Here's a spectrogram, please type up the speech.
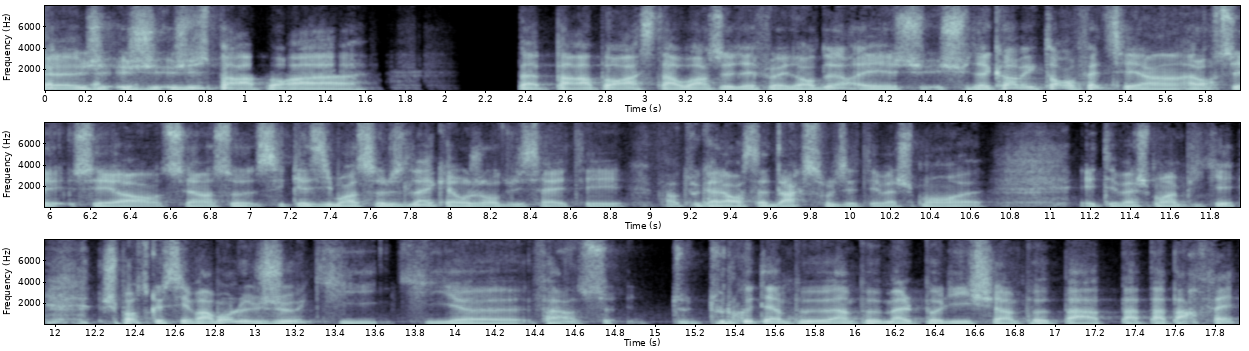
Euh, juste par rapport à par, rapport à Star Wars Jedi Fallen Order et je, suis d'accord avec toi en fait c'est un alors c'est c'est c'est quasiment un Souls like hein, aujourd'hui ça a été en tout cas alors Dark Souls était vachement euh, était vachement impliqué. Je pense que c'est vraiment le jeu qui qui euh, enfin tout, le côté un peu un peu mal polish un peu pas pas, pas parfait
